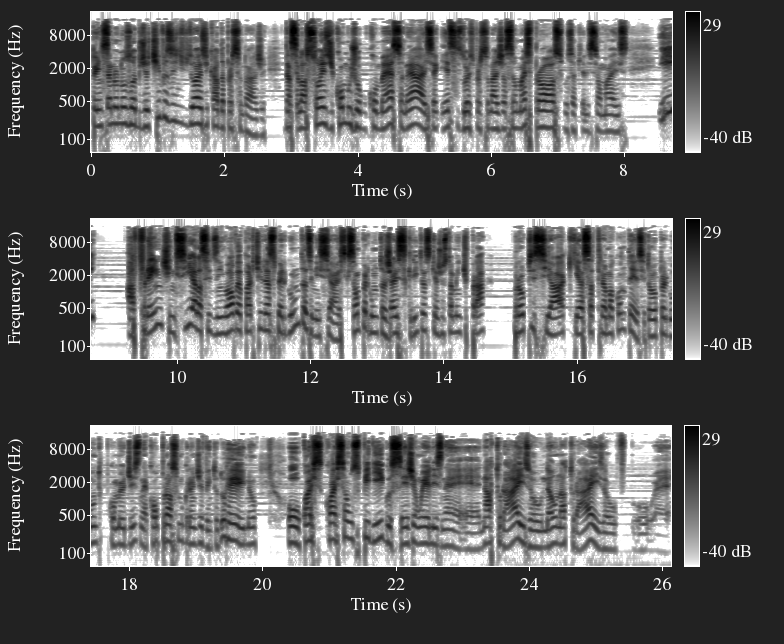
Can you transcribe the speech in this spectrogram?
pensando nos objetivos individuais de cada personagem, das relações de como o jogo começa, né? Ah, esse, esses dois personagens já são mais próximos, aqueles são mais. E a frente em si, ela se desenvolve a partir das perguntas iniciais, que são perguntas já escritas, que é justamente para propiciar que essa trama aconteça. Então eu pergunto, como eu disse, né, qual o próximo grande evento do reino, ou quais, quais são os perigos, sejam eles né, é, naturais ou não naturais, ou, ou é,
